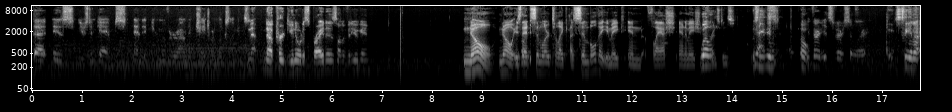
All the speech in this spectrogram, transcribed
that is used in games, and it, you can move it around and change what it looks like. Now, now, Kurt, do you know what a sprite is on a video game? No, no. Is that similar to like a symbol that you make in Flash animation, Well- for instance? See, in, oh, very, it's very similar. see, and I,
